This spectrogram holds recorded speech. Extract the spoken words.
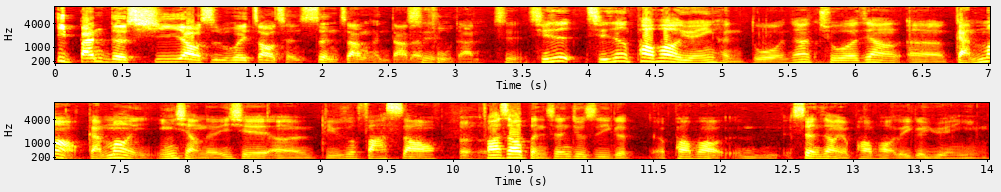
一般的西药是不是会造成肾脏很大的负担？是，其实其实那个泡泡的原因很多。那除了这样，呃，感冒感冒影响的一些呃，比如说发烧，发烧本身就是一个呃泡泡，肾脏有泡泡的一个原因。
